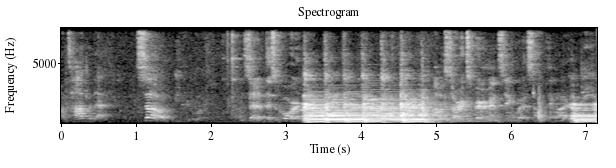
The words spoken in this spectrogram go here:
on top of that. So, instead of this chord, I would start experimenting with something like.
